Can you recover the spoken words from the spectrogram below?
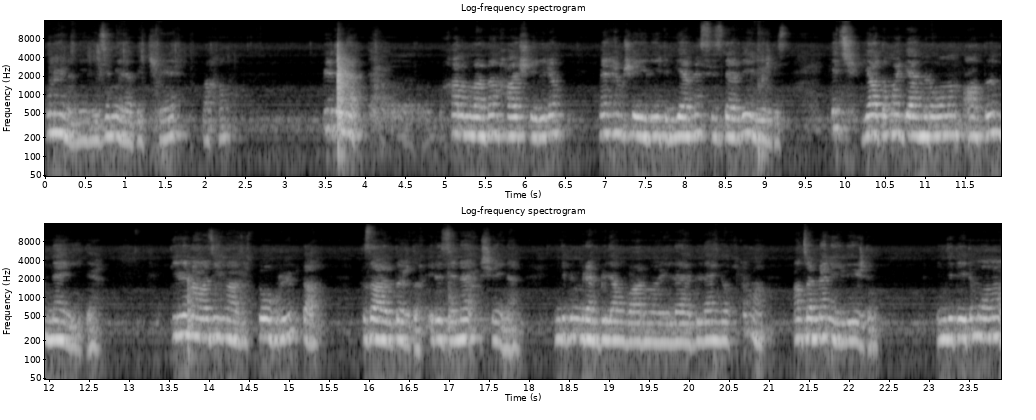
Bunu ilə eləyəcəm elə bir ki, baxın. Bir dənə e, xanımlardan xahiş edirəm. Mən həmişə eləyirdim. Yəqin sizlər də eləyirdiniz. Heç yadıma gəlmir onun adı nə idi. Dili nazik-nazik doğrayıb da qızardırdıq. Eləcənə şeylə. İndi bilmirəm bilən varmı, elə bilən yoxdurmu? Ancaq mən eləyirdim. İndi dedim onu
